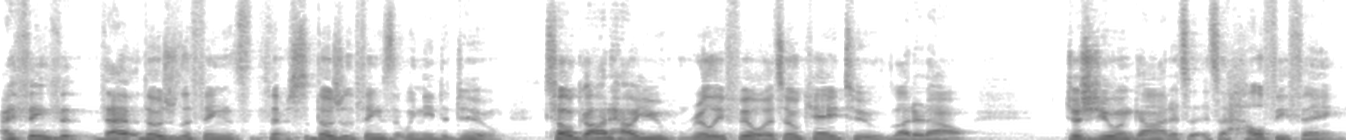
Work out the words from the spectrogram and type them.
I think that, that those are the things those are the things that we need to do. Tell God how you really feel. It's okay to let it out. Just you and God. It's a, it's a healthy thing.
